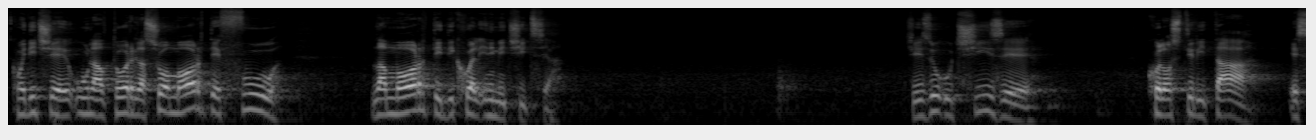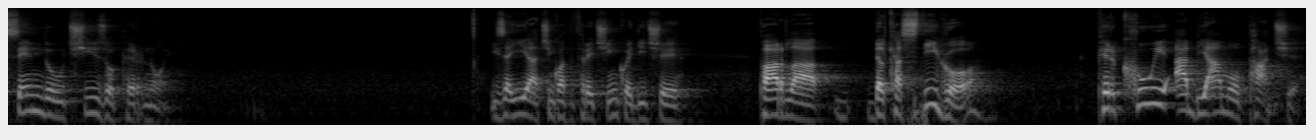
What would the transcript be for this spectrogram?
Come dice un autore, la sua morte fu la morte di quell'inimicizia. Gesù uccise quell'ostilità essendo ucciso per noi. Isaia 53,5 dice, parla del castigo per cui abbiamo pace.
